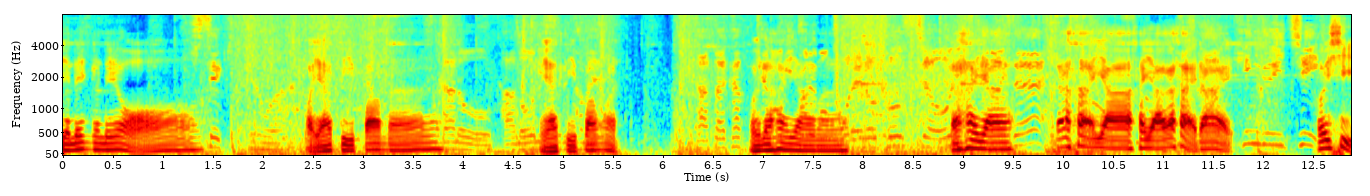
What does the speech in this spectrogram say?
จะเล่นกันเลยหรอขอยาตีป้อมนะขอยาตีป้อมก่อนโอ้ยแล้วห้ยามาแล้วห้ยาแล้วห้ยาให้ยาก็หายได้ โอ้ยฉี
